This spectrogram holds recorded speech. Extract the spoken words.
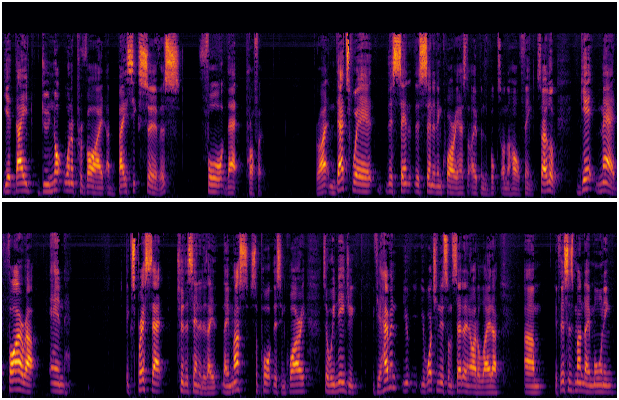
Yet they do not want to provide a basic service for that profit. Right? And that's where this Senate, this Senate inquiry has to open the books on the whole thing. So look, get mad, fire up, and express that to the senators. They, they must support this inquiry. So we need you. If you haven't, you, you're watching this on Saturday night or later. Um, if this is Monday morning,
